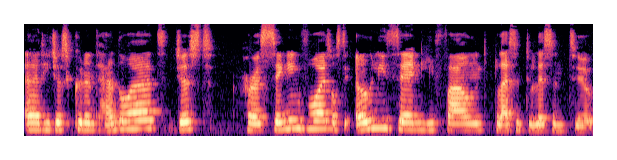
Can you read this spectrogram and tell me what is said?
and he just couldn't handle it. Just her singing voice was the only thing he found pleasant to listen to.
